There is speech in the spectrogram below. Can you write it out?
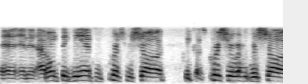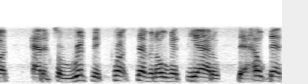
And, and I don't think the answer is Kris Richard because Kris Richard had a terrific front seven over in Seattle that helped that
